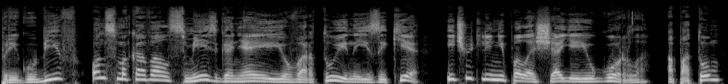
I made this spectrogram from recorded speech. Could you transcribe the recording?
пригубив, он смаковал смесь, гоняя ее во рту и на языке, и чуть ли не полоща ею горло, а потом,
